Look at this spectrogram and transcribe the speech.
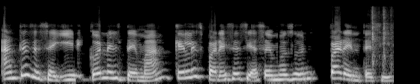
Antes de seguir con el tema, ¿qué les parece si hacemos un paréntesis?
